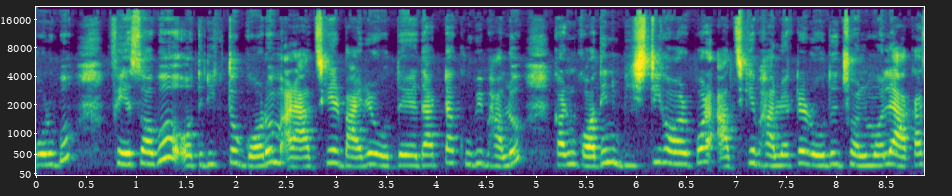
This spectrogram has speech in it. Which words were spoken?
করব, ফ্রেশ হব, অতিরিক্ত গরম। আর আজকের বাইরের ওয়েদারটা খুবই ভালো, কারণ কদিন বৃষ্টি হওয়ার পর আজকে ভালো একটা রোদ ঝলমলে আকাশ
